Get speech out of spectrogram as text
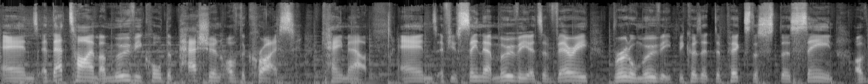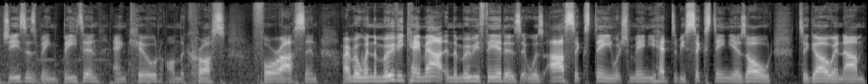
And at that time, a movie called The Passion of the Christ came out. And if you've seen that movie, it's a very brutal movie because it depicts the, the scene of Jesus being beaten and killed on the cross for us. And I remember when the movie came out in the movie theaters, it was R16, which meant you had to be 16 years old to go. And um,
